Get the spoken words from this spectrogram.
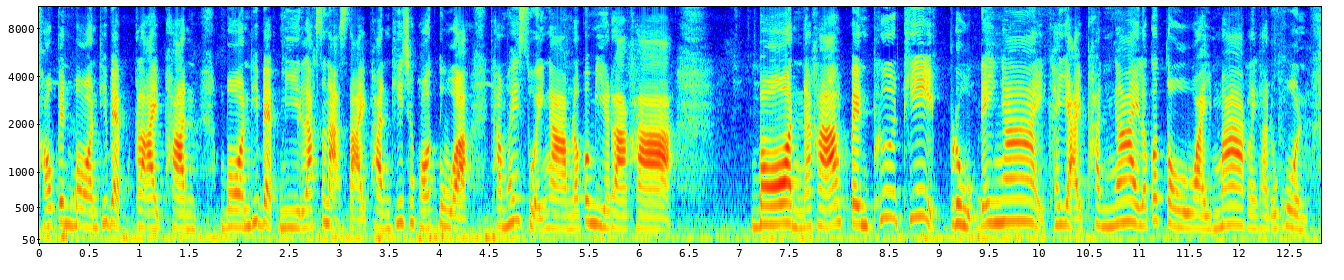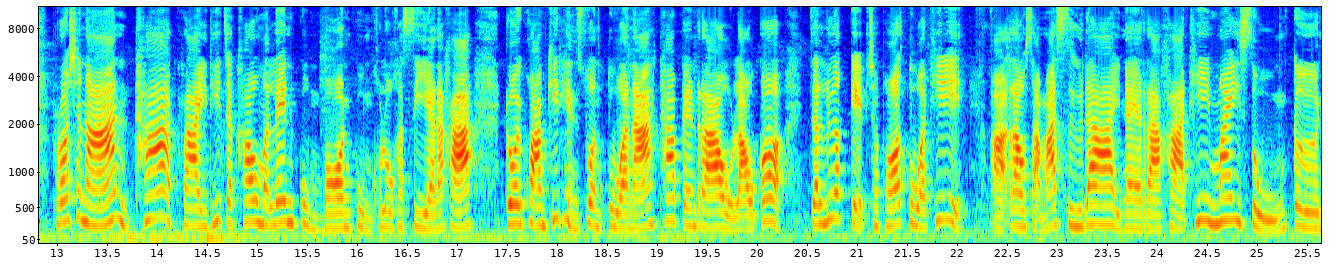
เขาเป็นบอลที่แบบกลายพันธุ์ บอลที่แบบมีลักษณะสายพันธุ์ที่เฉพาะตัวทำให้สวยงามแล้วก็มีราคาบอนนะคะเป็นพืชที่ปลูกได้ง่าย ขยายพันธุ์ง่ายแล้วก็โตไวมากเลยค่ะทุกคน เพราะฉะนั้นถ้าใครที่จะเข้ามาเล่นกลุ่มบอลกลุ่มโคโลคาเซียนะคะ โดยความคิดเห็นส่วนตัวนะ ถ้าเป็นเราเราก็จะเลือกเก็บเฉพาะตัวที่ เราสามารถซื้อได้ในราคาที่ไม่สูงเกิน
